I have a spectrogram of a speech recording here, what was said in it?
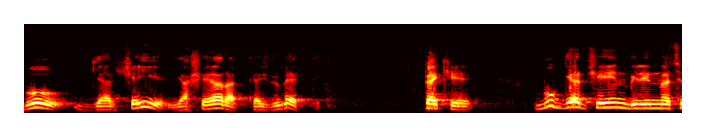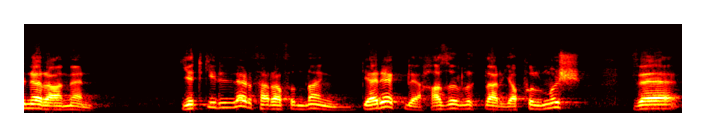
bu gerçeği yaşayarak tecrübe ettik. Peki bu gerçeğin bilinmesine rağmen yetkililer tarafından gerekli hazırlıklar yapılmış ve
